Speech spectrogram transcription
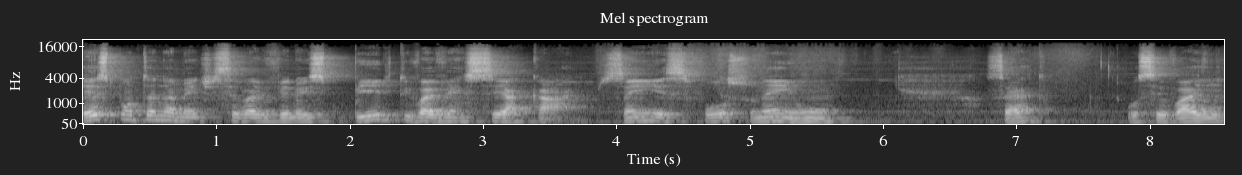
espontaneamente você vai viver no espírito e vai vencer a carne, sem esforço nenhum. Certo? Você vai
